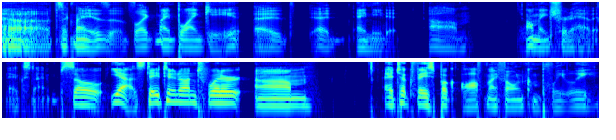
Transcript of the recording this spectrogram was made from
uh, it's like my it's like my blankie. I, uh, I need it. Um, I'll make sure to have it next time. So yeah, stay tuned on Twitter. Um, I took Facebook off my phone completely.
